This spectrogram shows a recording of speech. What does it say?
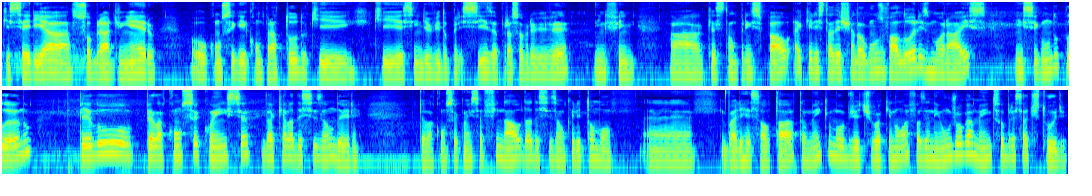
que seria sobrar dinheiro ou conseguir comprar tudo que, que esse indivíduo precisa para sobreviver, enfim a questão principal é que ele está deixando alguns valores morais em segundo plano pelo, pela consequência daquela decisão dele, pela consequência final da decisão que ele tomou. É, vale ressaltar também que o meu objetivo aqui não é fazer nenhum julgamento sobre essa atitude.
